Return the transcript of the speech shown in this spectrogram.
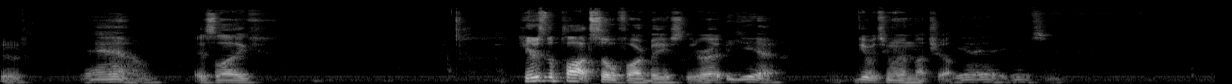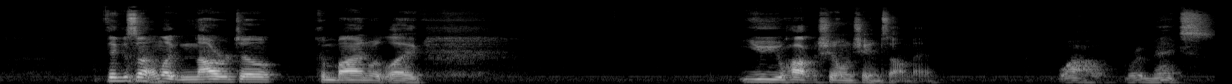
dude. Damn. It's like here's the plot so far, basically, right? Yeah. Give it to me in a nutshell. Yeah. Yeah. Give it to me. Think of something like Naruto combined with like Yu Yu Hakusho and Chainsaw Man. Wow. What a mix.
